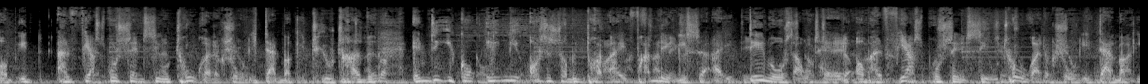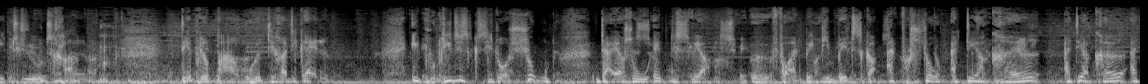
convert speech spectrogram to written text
om en 70% CO2-reduktion i Danmark i 2030, endte i går egentlig også som en drøm af en fremlæggelse af en delmålsaftale om 70% CO2-reduktion i Danmark i 2030. Det blev bare ud de radikale. En politisk situation, der er så uendelig svær øh, for almindelige mennesker at forstå, at det har krævet, at det har krævet, at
